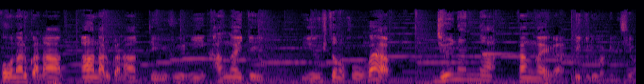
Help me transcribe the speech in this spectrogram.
こうなるかな、ああなるかなっていう風に考えている人の方が、柔軟な考えができるわけですよ。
